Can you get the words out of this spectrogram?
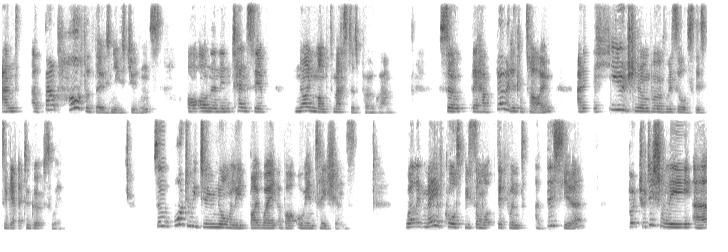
and about half of those new students are on an intensive nine month master's programme. So they have very little time and a huge number of resources to get to grips with. So what do we do normally by way of our orientations? Well, it may of course be somewhat different uh, this year, but traditionally uh,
